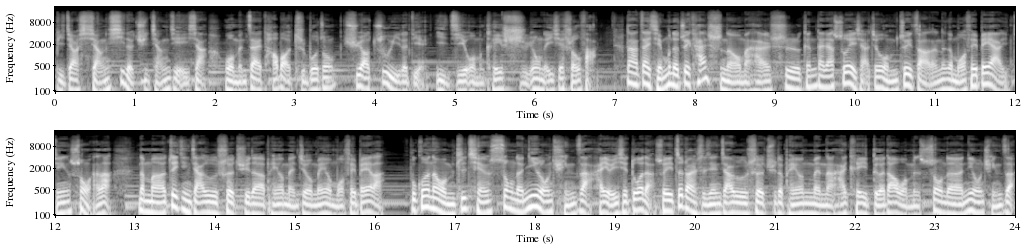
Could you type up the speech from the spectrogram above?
比较详细的去讲解一下我们在淘宝直播中需要注意的点，以及我们可以使用的一些手法。那在节目的最开始呢，我们还是跟大家说一下，就我们最早的那个摩飞杯啊，已经送完了。那么最近加入社区的朋友们就没有摩飞杯了。不过呢，我们之前送的呢绒裙子啊，还有一些多的，所以这段时间加入社区的朋友们呢，还可以得到我们送的呢绒裙子，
